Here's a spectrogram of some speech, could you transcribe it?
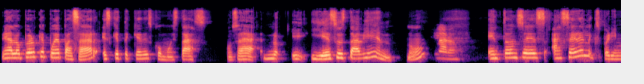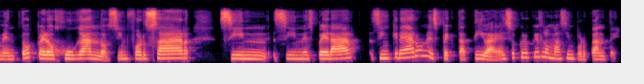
Mira, lo peor que puede pasar es que te quedes como estás, o sea, y, eso está bien, ¿no? Claro. Entonces, hacer el experimento, pero jugando, sin forzar, sin, sin esperar, sin crear una expectativa. Eso creo que es lo más importante,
